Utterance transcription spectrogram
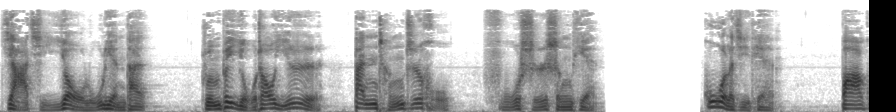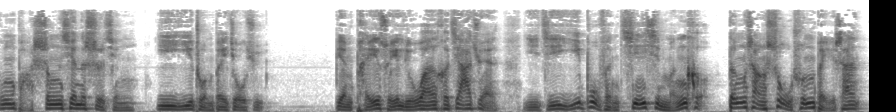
架起药炉炼丹，准备有朝一日丹成之后服食升天。过了几天，八公把升仙的事情一一准备就绪。便陪随刘安和家眷以及一部分亲信门客登上寿春北山，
